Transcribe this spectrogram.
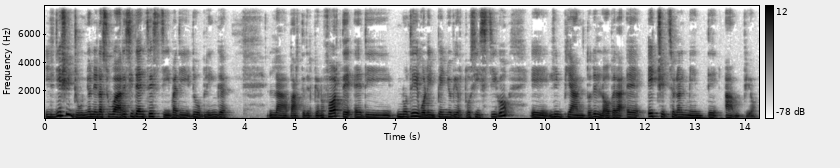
il 10 giugno nella sua residenza estiva di Dublin. La parte del pianoforte è di notevole impegno virtuosistico e l'impianto dell'opera è eccezionalmente ampio.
